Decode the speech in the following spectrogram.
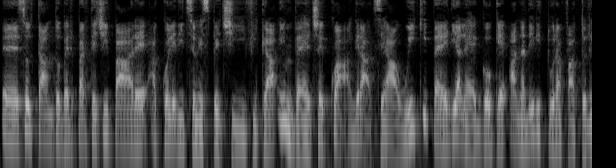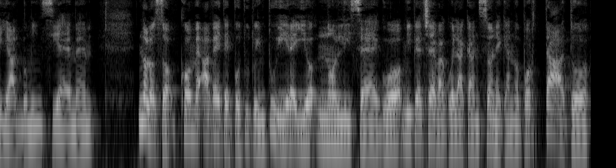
eh, soltanto per partecipare a quell'edizione specifica. Invece qua, grazie a Wikipedia, leggo che hanno addirittura fatto degli album insieme. Non lo so, come avete potuto intuire, io non li seguo. Mi piaceva quella canzone che hanno portato,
